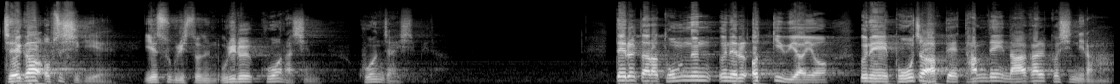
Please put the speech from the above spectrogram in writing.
죄가 없으시기에 예수 그리스도는 우리를 구원하신 구원자이십니다. 때를 따라 돕는 은혜를 얻기 위하여 은혜의 보좌 앞에 담대히 나아갈 것이니라.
